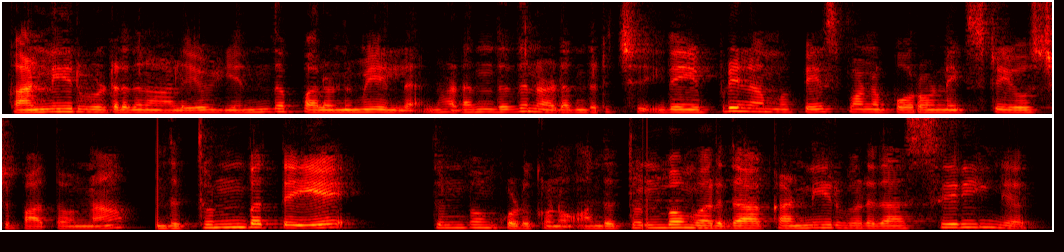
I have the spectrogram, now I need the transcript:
கண்ணீர் விடுறதுனாலயோ எந்த பலனுமே இல்லை நடந்தது நடந்துருச்சு. இதை எப்படி நம்ம ஃபேஸ் பண்ண போறோம் நெக்ஸ்ட் யோசிச்சு பார்த்தோம்னா, அந்த துன்பத்தையே துன்பம் கொடுக்கணும். அந்த துன்பம் வருதா, கண்ணீர் வருதா, சிரிங்க.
